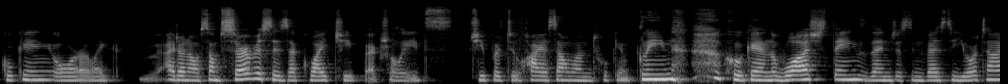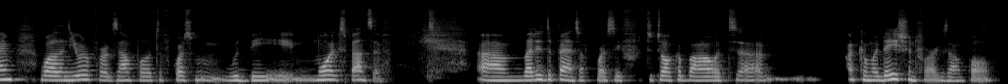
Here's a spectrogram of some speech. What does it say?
cooking or like I don't know, some services are quite cheap actually. It's cheaper to hire someone who can clean, who can wash things than just invest in your time. While in Europe, for example, it of course would be more expensive. Um, but it depends, of course, if to talk about uh, accommodation, for example.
